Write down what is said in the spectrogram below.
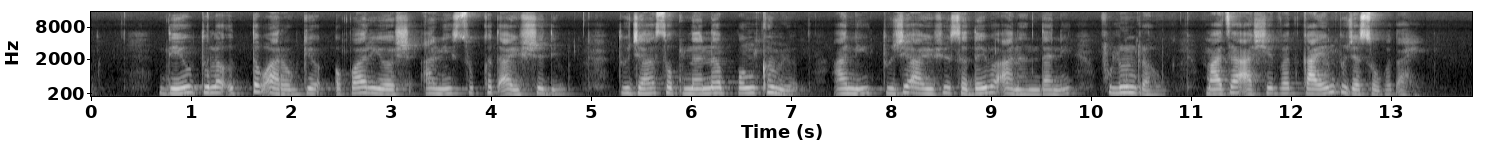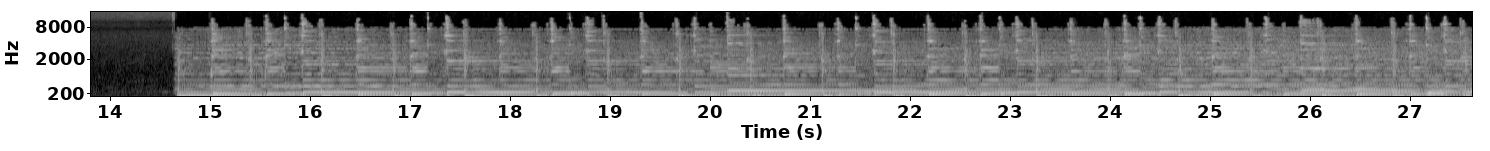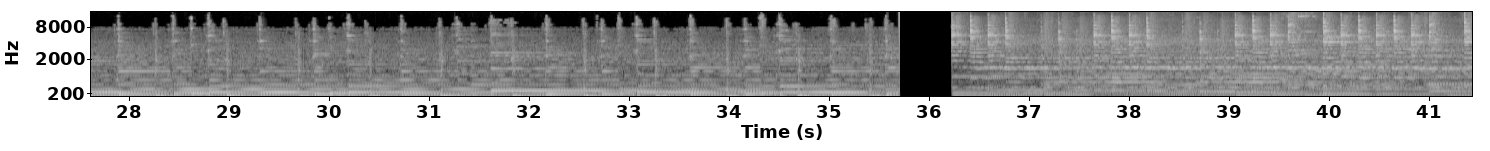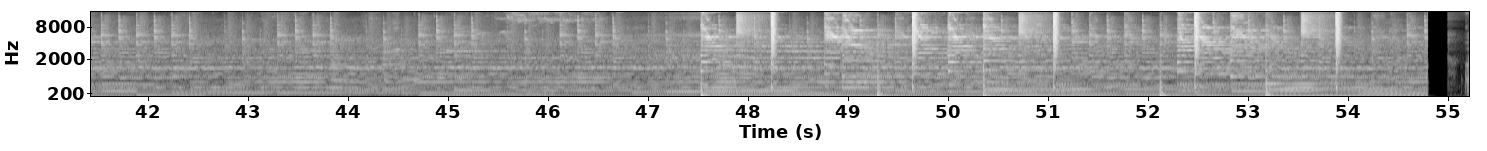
देव तुला उत्तम आरोग्य अपार यश आणि सुखद आयुष्य देव. तुझ्या स्वप्नांना पंख मिळत आणि तुझे आयुष्य सदैव आनंदाने फुलून राहो. माझा आशीर्वाद कायम तुझ्यासोबत आहे.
